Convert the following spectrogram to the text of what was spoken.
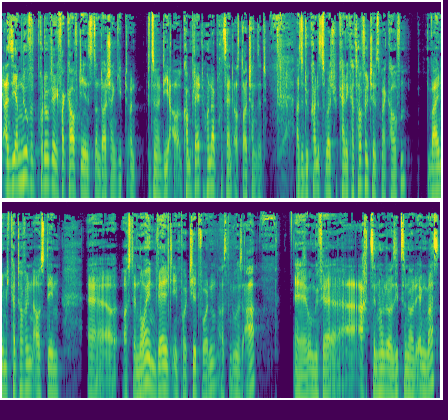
also sie haben nur Produkte verkauft, die es in Deutschland gibt und beziehungsweise die komplett 100% aus Deutschland sind. Also du konntest zum Beispiel keine Kartoffelchips mehr kaufen, weil nämlich Kartoffeln aus den äh, aus der neuen Welt importiert wurden, aus den USA, äh, ungefähr äh, 1800 oder 1700 irgendwas.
